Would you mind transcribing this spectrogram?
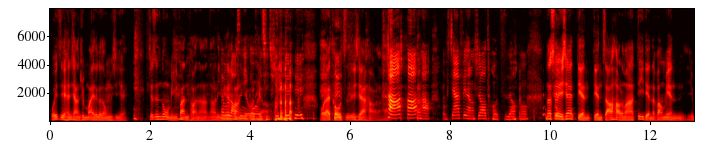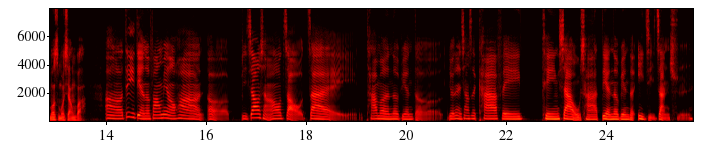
我一直也很想去卖这个东西，哎，就是糯米饭团啊，然后里面放油你跟我一起条，去？我来投资一下好了。好好好，我现在非常需要投资哦。那所以现在点点找好了吗？地点的方面有没有什么想法？呃，地点的方面的话，呃，比较想要找在他们那边的，有点像是咖啡厅、下午茶店那边的一级战区，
